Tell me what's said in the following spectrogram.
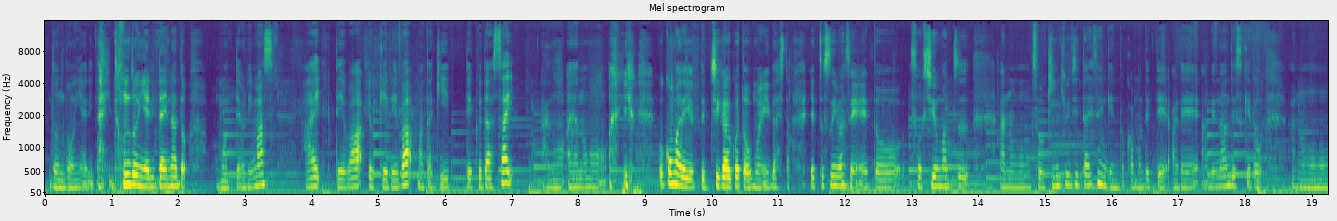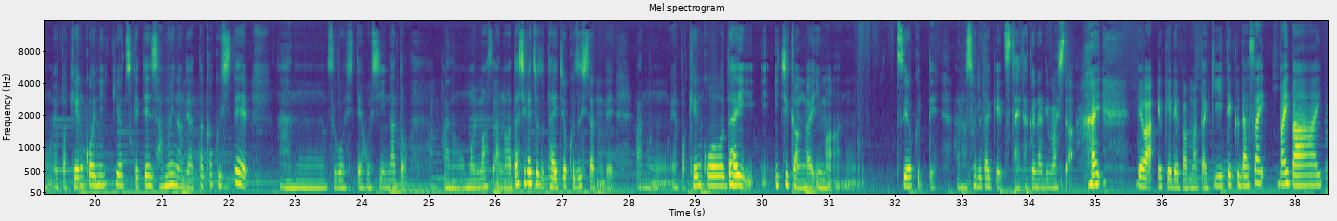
ー、どんどんやりたい どんどんやりたいなと思っております。はい。ではよければまた聞いてください。あのあの ここまで言って違うことを思い出した。えっとすいません。えっとそう週末あのそう緊急事態宣言とかも出てあれあれなんですけどあのやっぱ健康に気をつけて寒いのであったかくしてあの過ごしてほしいなとあの思います。あの私がちょっと体調崩したのであのやっぱ健康第一感が今あの強くってあのそれだけ伝えたくなりました。はい。ではよければまた聞いてください。バイバイ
